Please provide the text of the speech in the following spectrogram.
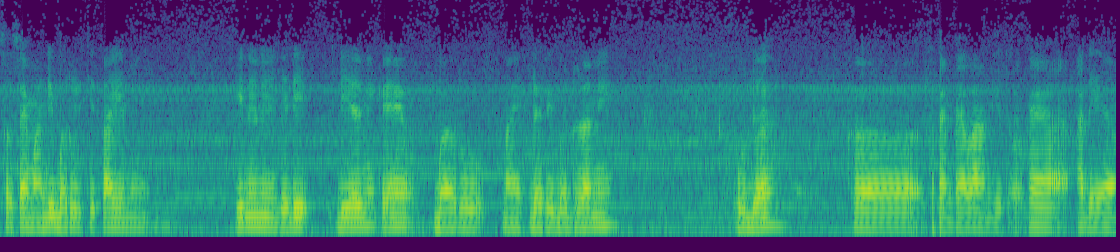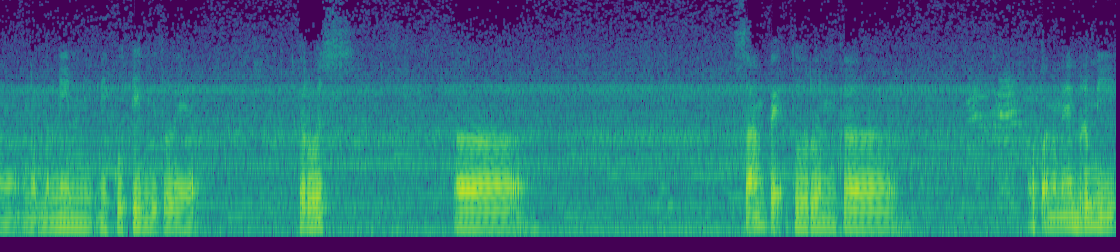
Selesai mandi baru diceritain nih. Gini nih jadi dia nih kayak baru naik dari Badran nih udah ke ketempelan gitu. Kayak ada yang nemenin ngikutin gitu lah ya terus eh sampai turun ke apa namanya Bermi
